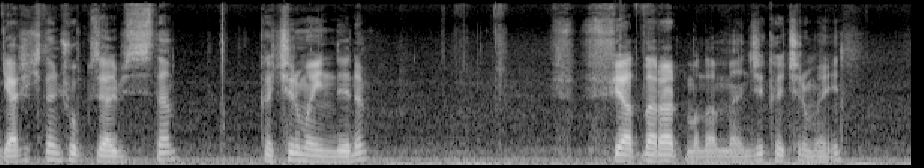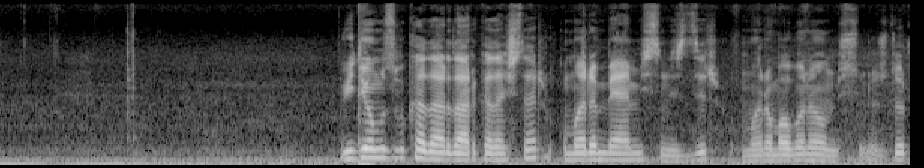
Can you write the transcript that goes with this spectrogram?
Gerçekten çok güzel bir sistem. Kaçırmayın derim. Fiyatlar artmadan bence kaçırmayın. Videomuz bu kadardı arkadaşlar. Umarım beğenmişsinizdir. Umarım abone olmuşsunuzdur.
